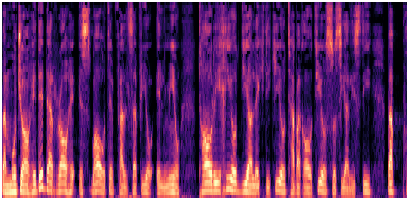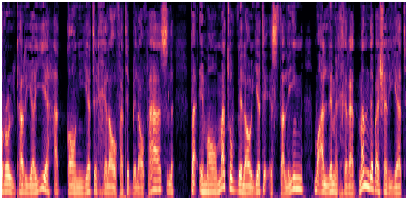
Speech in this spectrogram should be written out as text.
و مجاهده در راه اثبات فلسفی و علمی و تاریخی و دیالکتیکی و طبقاتی و سوسیالیستی و پرولتاریایی حقانیت خلافت بلافصل و امامت و ولایت استالین معلم خردمند بشریت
